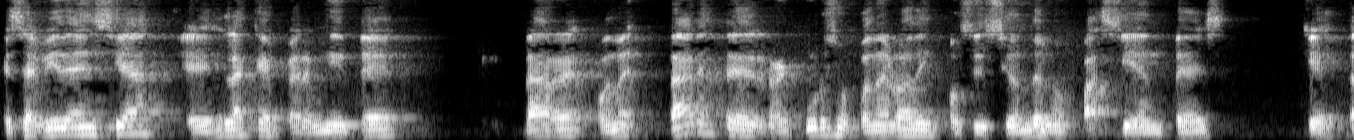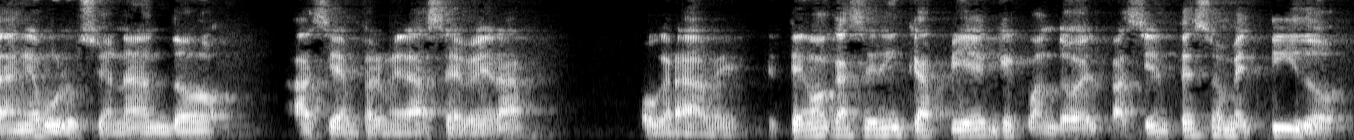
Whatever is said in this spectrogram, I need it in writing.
esa evidencia es la que permite dar, dar este recurso, ponerlo a disposición de los pacientes que están evolucionando hacia enfermedad severa o grave. Tengo que hacer hincapié que cuando el paciente es sometido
